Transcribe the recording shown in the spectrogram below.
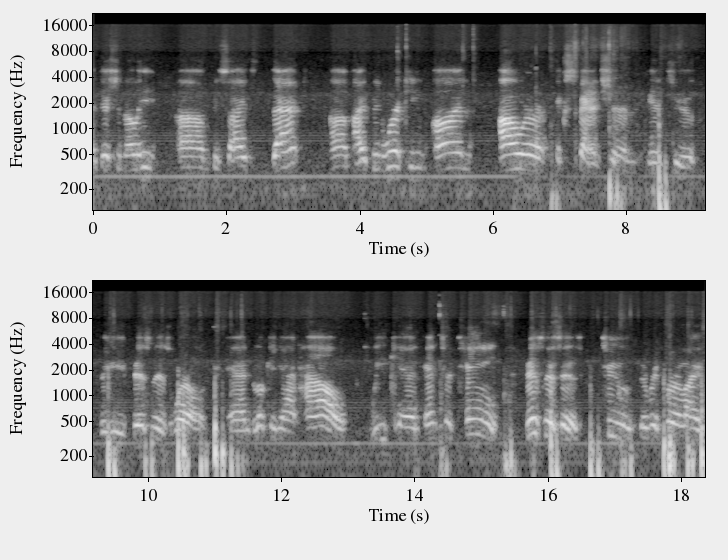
additionally, um, besides that, um, I've been working on our expansion into the business world and looking at how we can entertain businesses to the Refer Life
